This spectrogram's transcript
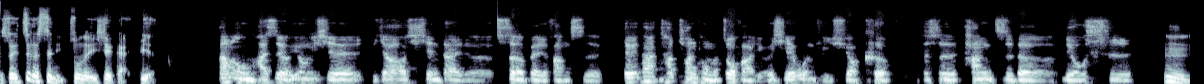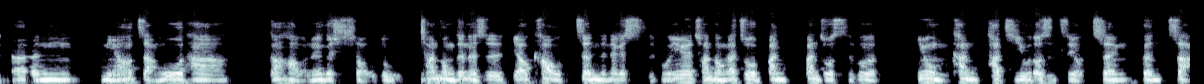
所以这个是你做的一些改变。当然，我们还是有用一些比较现代的设备的方式，因为它它传统的做法有一些问题需要克服，就是汤汁的流失，嗯，嗯，你要掌握它刚好那个熟度。传统真的是要靠蒸的那个师傅，因为传统在做半半桌师傅因为我们看它几乎都是只有蒸跟炸，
